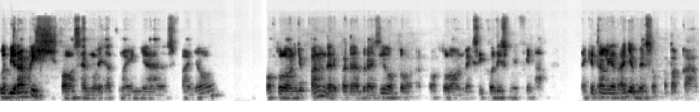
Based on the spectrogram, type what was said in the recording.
lebih rapih kalau saya melihat mainnya Spanyol waktu lawan Jepang daripada Brazil waktu waktu lawan Meksiko di semifinal. Nah, kita lihat aja besok apakah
